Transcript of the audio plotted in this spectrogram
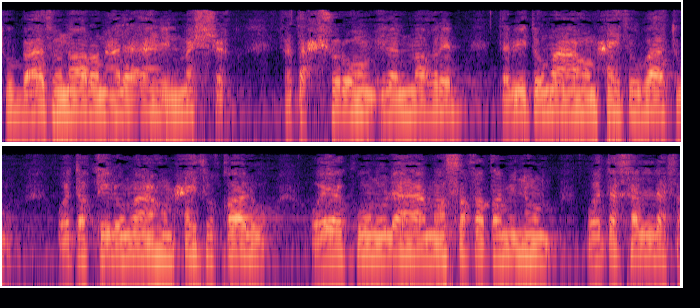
تبعث نار على أهل المشرق فتحشرهم إلى المغرب تبيت معهم حيث باتوا وتقيل معهم حيث قالوا ويكون لها ما سقط منهم وتخلف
